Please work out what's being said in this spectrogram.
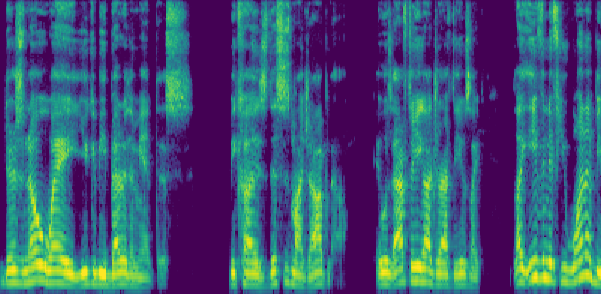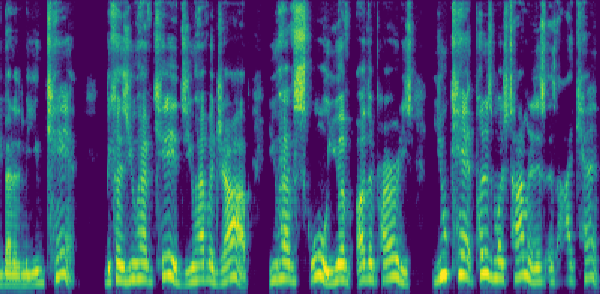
"There's no way you could be better than me at this because this is my job now." It was after he got drafted. He was like, like even if you want to be better than me, you can't because you have kids, you have a job, you have school, you have other priorities. You can't put as much time into this as I can.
